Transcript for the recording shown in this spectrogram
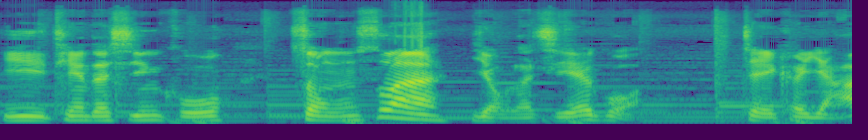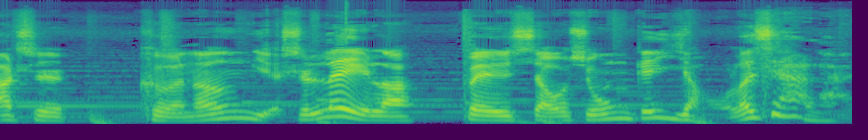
一天的辛苦总算有了结果。这颗牙齿可能也是累了，被小熊给咬了下来。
